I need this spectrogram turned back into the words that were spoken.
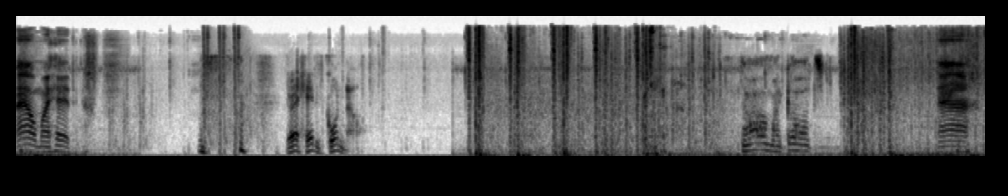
Ow, my head. Your head is gone now. Oh my god. Ah!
